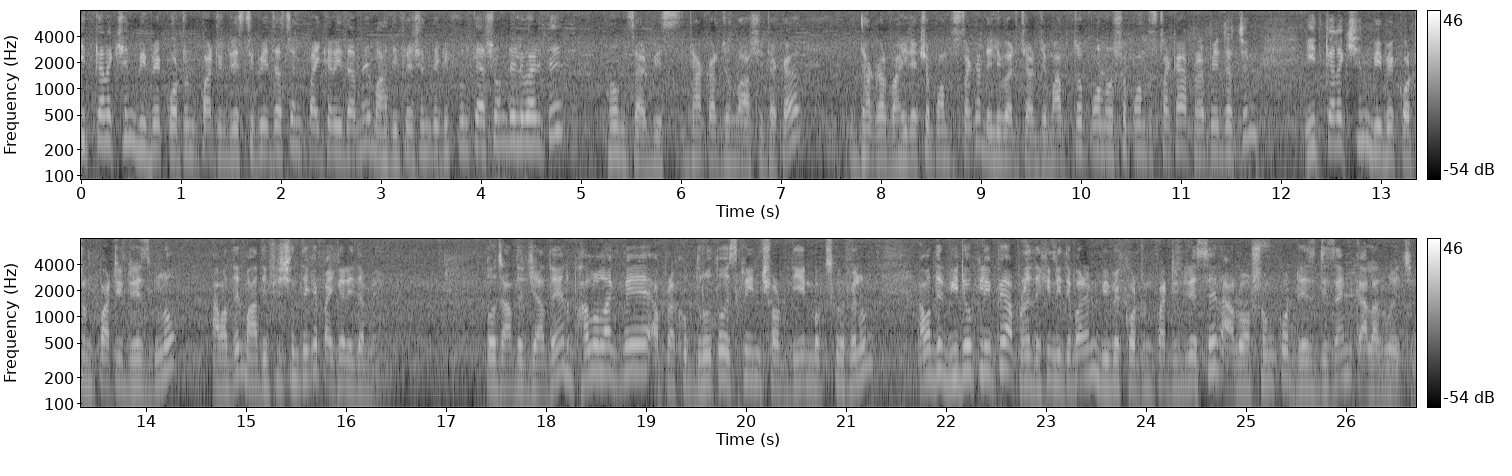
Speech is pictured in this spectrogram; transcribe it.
Eid collection Bibek cotton party ড্রেসটি পেয়ে যাচ্ছেন পাইকারি দামে মাহাদি ফ্যাশন থেকে ফুল ক্যাশ অন ডেলিভারিতে। হোম সার্ভিস, ঢাকার জন্য আশি টাকা, ঢাকার বাইরে একশো পঞ্চাশ টাকা, ডেলিভারি চার্জে মাত্র পনেরোশো পঞ্চাশ টাকা আপনারা পেয়ে যাচ্ছেন। Eid collection Bibek cotton party ড্রেসগুলো আমাদের মাহাদি ফ্যাশন থেকে পাইকারি দামে। তো যাদের যাদের ভালো লাগবে, আপনারা খুব দ্রুত স্ক্রিনশট দিয়ে ইনবক্স করে ফেলুন। আমাদের ভিডিও ক্লিপে আপনারা দেখে নিতে পারেন বিবেক কটন পার্টি ড্রেসের আরও অসংখ্য ড্রেস ডিজাইন কালার রয়েছে।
